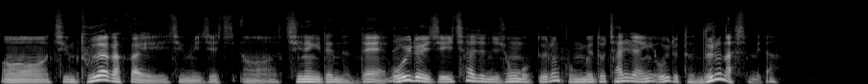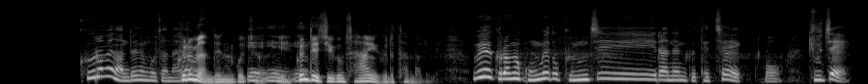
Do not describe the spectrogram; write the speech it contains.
어 지금 두 달 가까이 지금 이제 어 진행이 됐는데 네. 오히려 이제 2차 전지 종목들은 공매도 잔량이 오히려 더 늘어났습니다. 그러면 안 되는 거잖아요. 그러면 안 되는 거죠. 예, 예, 예, 예. 근데 지금 상황이 그렇단 말입니다. 왜 그러면 공매도 금지라는 그 대책, 뭐 규제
